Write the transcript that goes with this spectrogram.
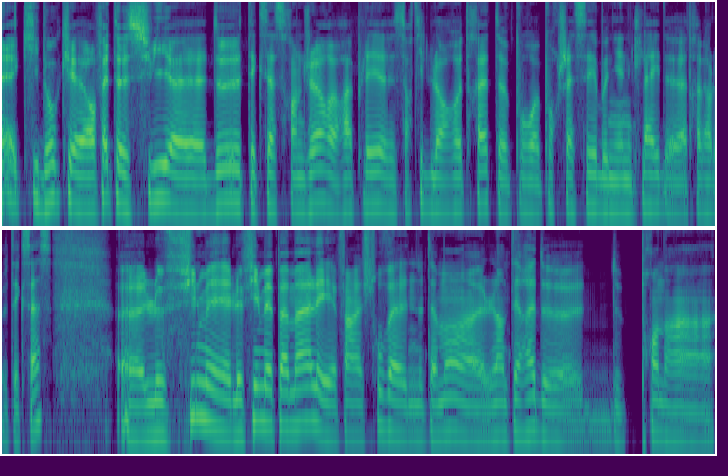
qui donc euh, en fait suit euh, deux Texas Rangers rappelés sortis de leur retraite pour pour chasser Bonnie and Clyde à travers le Texas. Euh, le film est le film est pas mal et enfin je trouve notamment l'intérêt de de prendre un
